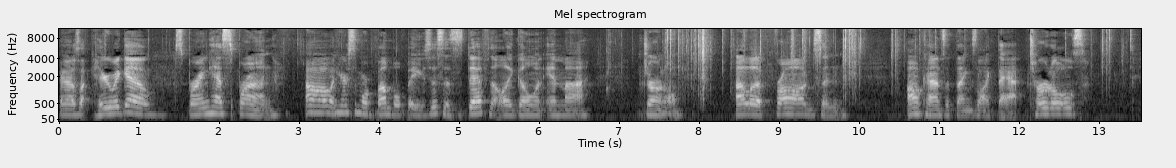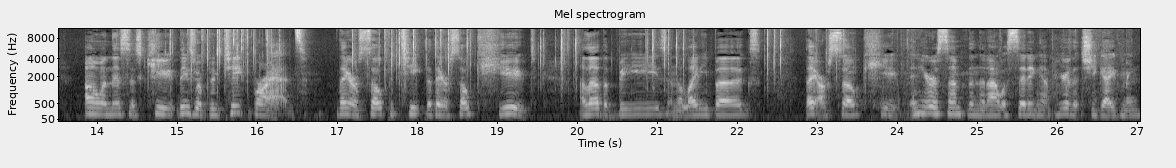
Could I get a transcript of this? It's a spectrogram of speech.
And I was like, here we go. Spring has sprung. Oh, and here's some more bumblebees. This is definitely going in my journal. I love frogs and all kinds of things like that. Turtles. Oh, and this is cute. These are boutique brads. They are so petite, but they are so cute. I love the bees and the ladybugs. They are so cute. And here is something that I was sitting up here that she gave me.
